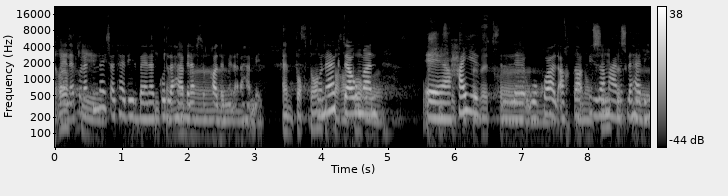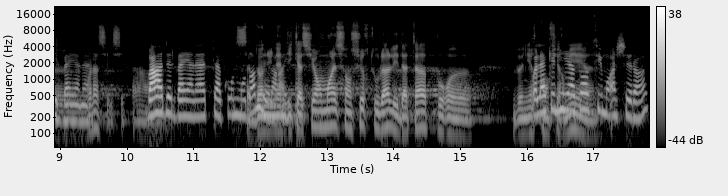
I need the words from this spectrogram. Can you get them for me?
البيانات ولكن ليست هذه البيانات كلها بنفس القدر من الأهمية. هناك دوما حيز وقوع الاخطاء في جمع مثل هذه البيانات بعض البيانات تكون مضلله ولكن هي تعطي مؤشرات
